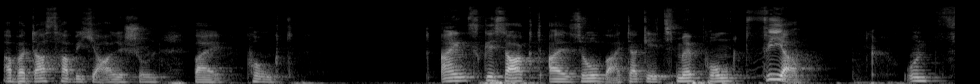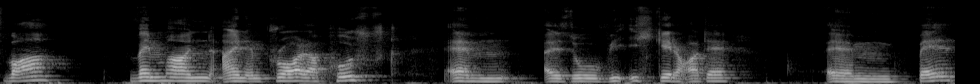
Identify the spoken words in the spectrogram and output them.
aber das habe ich ja alles schon bei Punkt 1 gesagt, also weiter geht's mit Punkt 4. Und zwar, wenn man einen Brawler pusht, ähm, also wie ich gerade ähm, Bell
